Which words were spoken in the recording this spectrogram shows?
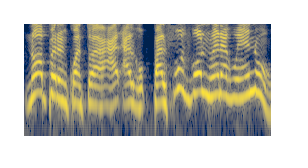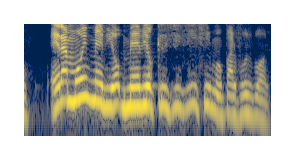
No, pero en cuanto a, a- algo, para el fútbol no era bueno. Era muy medio, medio crisisísimo para el fútbol.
